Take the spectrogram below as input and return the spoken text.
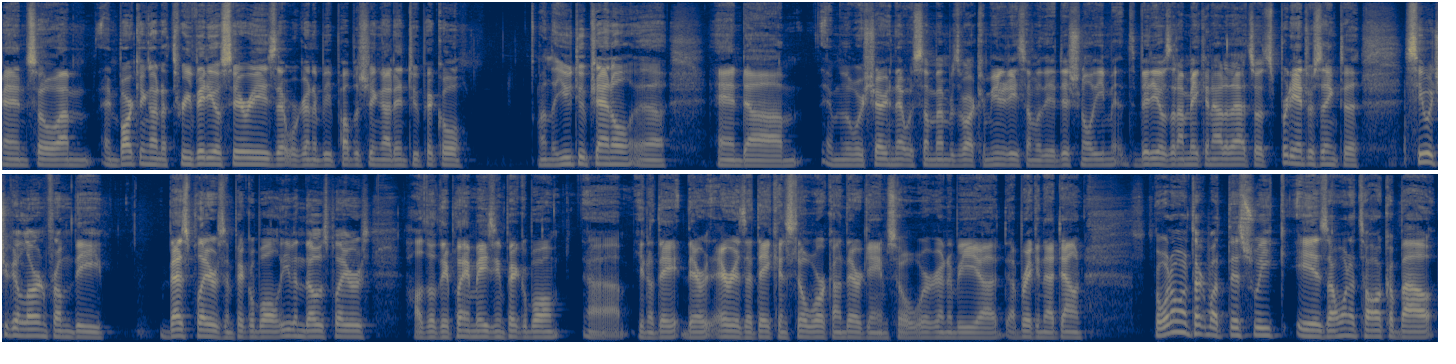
And so I'm embarking on a three video series that we're going to be publishing at In2Pickle on the YouTube channel, uh, and um, and we're sharing that with some members of our community. Some of the additional email, videos that I'm making out of that. So it's pretty interesting to see what you can learn from the best players in pickleball, even those players although they play amazing pickleball, uh, you know, they there are areas that they can still work on their game. So we're going to be uh, breaking that down. But what I want to talk about this week is I want to talk about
